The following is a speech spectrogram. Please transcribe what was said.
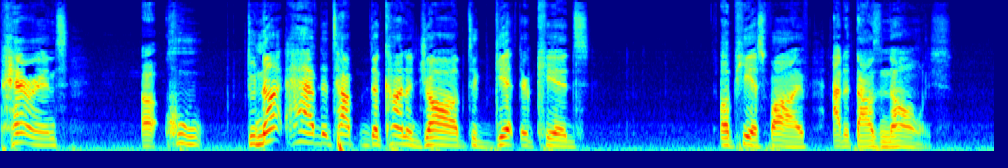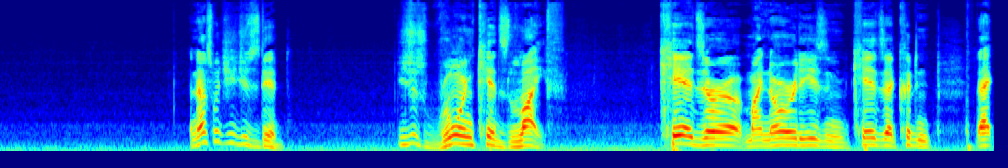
parents uh, who do not have the top, the kind of job to get their kids a PS5 at a thousand dollars. And that's what you just did. You just ruined kids' life. Kids are uh, minorities and kids that couldn't that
